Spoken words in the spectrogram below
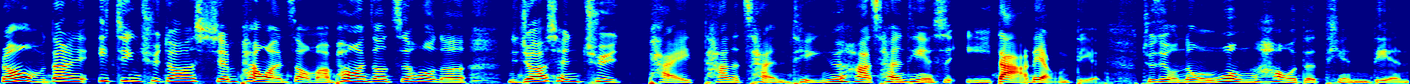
然后我们当然一进去都要先拍完照嘛，拍完照之后呢，你就要先去。排他的餐厅，因为他的餐厅也是一大亮点，就是有那种问号的甜点，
